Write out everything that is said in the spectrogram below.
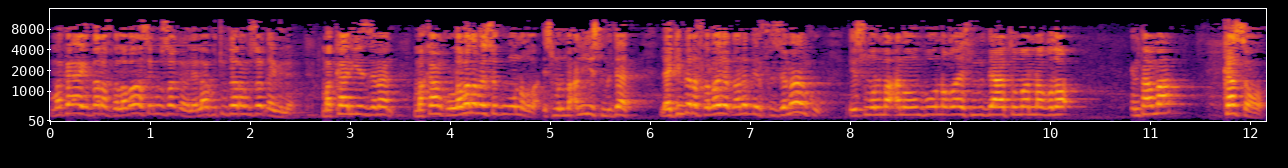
markaa eeg darafka labadaas aynu soo qaybina ilaa kutubtaan ku soo qaybina makaan iyo zamaan. Makaanku labadaba isagu u noqda ismulmacnu iyo ismu daat laakin darafka loo yaqaano darfu zamaanku ismulmacnuun buu noqdaa ismu daatuma noqdo. Intaa ma ka soco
